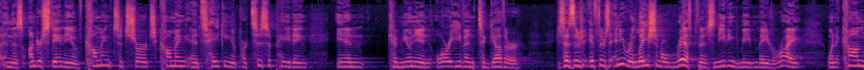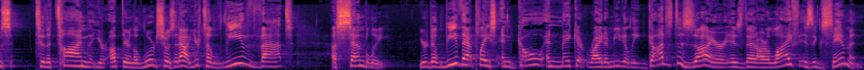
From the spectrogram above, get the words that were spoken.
in this understanding of coming to church, coming and taking and participating in communion or even together. He says if there's any relational rift that is needing to be made right, when it comes to the time that you're up there and the Lord shows it out, you're to leave that assembly. You're to leave that place and go and make it right immediately. God's desire is that our life is examined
